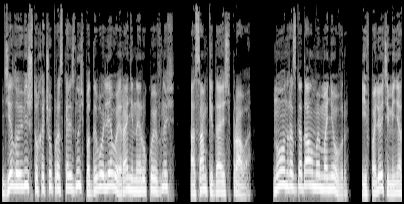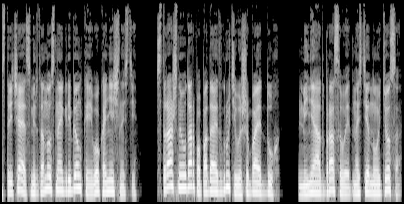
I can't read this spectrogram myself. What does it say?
Делаю вид, что хочу проскользнуть под его левой раненой рукой вновь, а сам кидаюсь вправо. Но он разгадал мой маневр, и в полете меня встречает смертоносная гребенка его конечности. Страшный удар попадает в грудь и вышибает дух. Меня отбрасывает на стену утеса,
